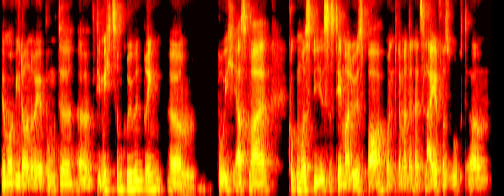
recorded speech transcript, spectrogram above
immer wieder neue Punkte, äh, die mich zum Grübeln bringen, äh, mhm. wo ich erstmal gucken muss, wie ist das Thema lösbar. Und wenn man dann als Laie versucht, ähm,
